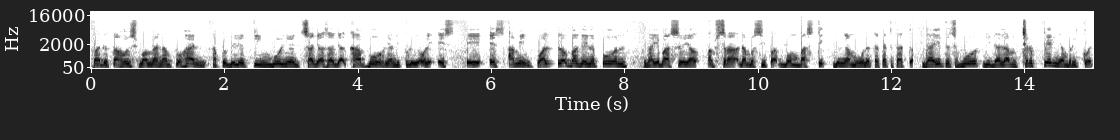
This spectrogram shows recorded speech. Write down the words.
pada tahun 1960-an apabila timbulnya sajak-sajak kabur yang dipenuhi oleh S.A.S. Amin. Walau bagaimanapun gaya bahasa yang abstrak dan bersifat bombastik dengan menggunakan kata-kata gaya tersebut di dalam cerpen yang berikut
